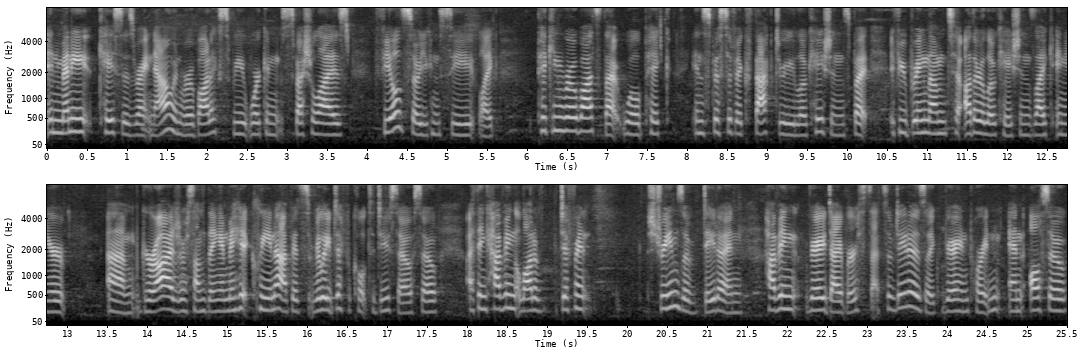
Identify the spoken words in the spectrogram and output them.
in many cases right now in robotics, we work in specialized fields. So you can see like picking robots that will pick in specific factory locations. But if you bring them to other locations, like in your um, garage or something, and make it clean up, it's really difficult to do so. So I think having a lot of different streams of data and having very diverse sets of data is like very important and also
